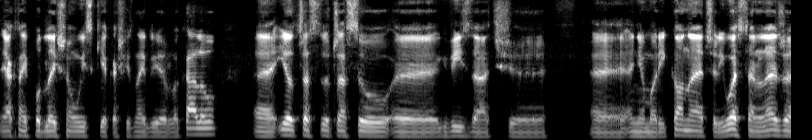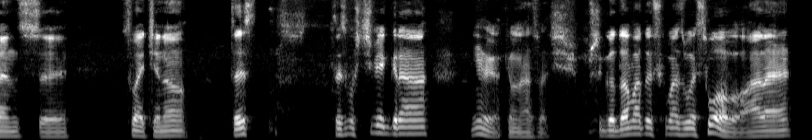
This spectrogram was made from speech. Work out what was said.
jak najpodlejszą whisky, jaka się znajduje w lokalu i od czasu do czasu gwizdać E, Ennio Morricone, czyli Western Legends. E, słuchajcie, no to jest, to jest właściwie gra, nie wiem jak ją nazwać, przygodowa to jest chyba złe słowo, ale,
